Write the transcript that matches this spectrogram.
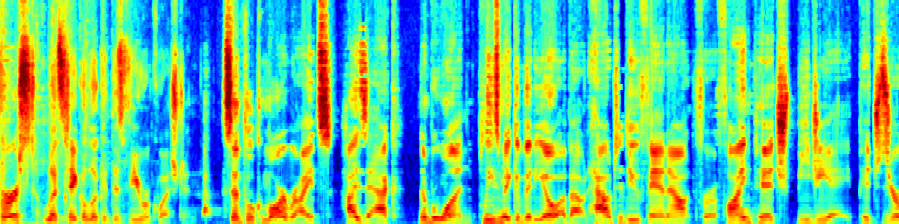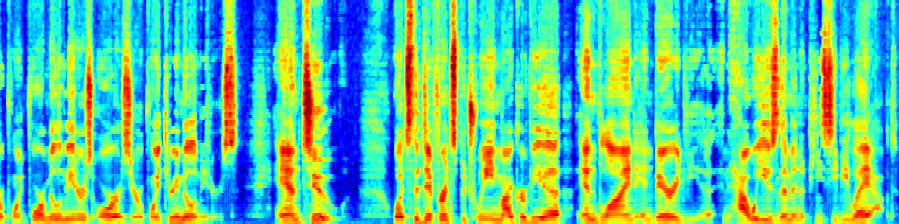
First, let's take a look at this viewer question. Senthil Kumar writes, Hi Zach. Number one, please make a video about how to do fan out for a fine pitch BGA, pitch 0.4 millimeters or 0.3 millimeters. And two, what's the difference between microvia and blind and buried via and how we use them in a PCB layout?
